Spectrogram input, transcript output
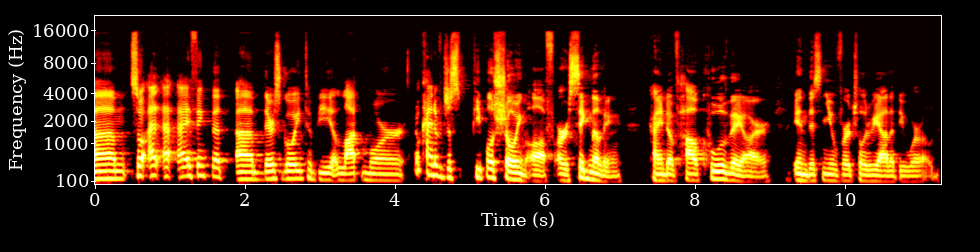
Um, so I, I, think that um, there's going to be a lot more, you know, kind of just people showing off or signaling kind of how cool they are in this new virtual reality world.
